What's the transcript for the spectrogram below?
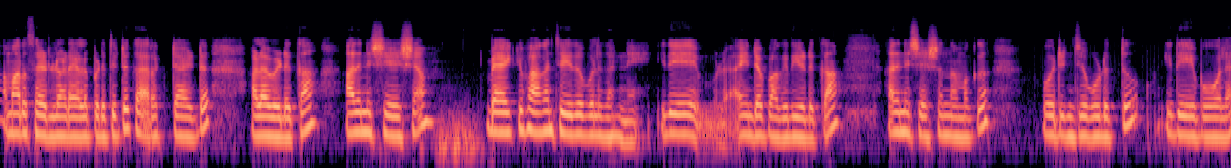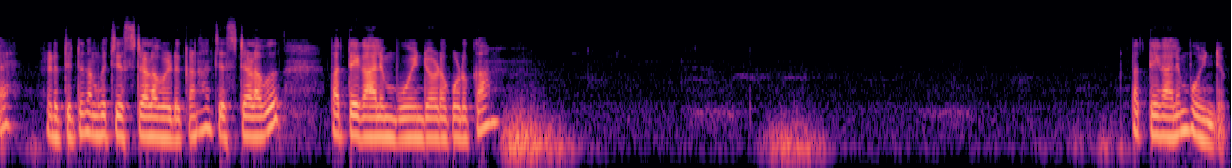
മറു സൈഡിലും അടയാളപ്പെടുത്തിയിട്ട് കറക്റ്റായിട്ട് അളവെടുക്കാം. അതിന് ശേഷം ബാക്ക് ഭാഗം ചെയ്ത പോലെ തന്നെ ഇതേ അതിന്റെ പകുതി എടുക്കാം. അതിന് ശേഷം നമുക്ക് ഒരു ഇഞ്ച് കൊടുത്തു. ഇതേപോലെ എടുത്തിട്ട് നമുക്ക് ചെസ്റ്റ് അളവ് എടുക്കണം. ചെസ്റ്റ് അളവ് പത്തേകാലും പോയിന്റോടെ കൊടുക്കാം. പത്തേകാലും പോയിന്റും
